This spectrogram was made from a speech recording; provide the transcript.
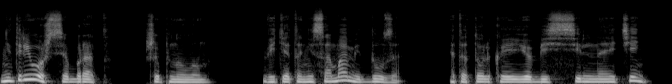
Не тревожься, брат, — шепнул он, — ведь это не сама Медуза, это только ее бессильная тень.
